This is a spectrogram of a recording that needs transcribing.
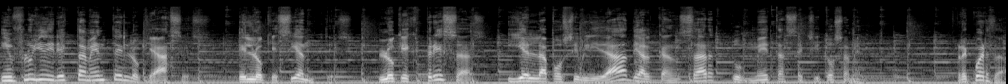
influye directamente en lo que haces, en lo que sientes, lo que expresas y en la posibilidad de alcanzar tus metas exitosamente. Recuerda,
